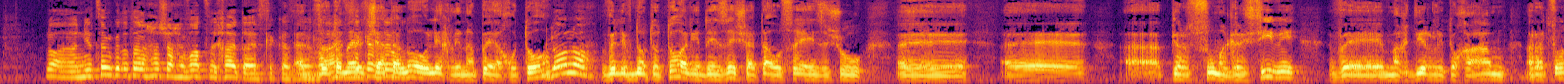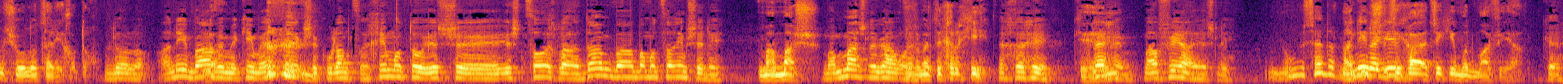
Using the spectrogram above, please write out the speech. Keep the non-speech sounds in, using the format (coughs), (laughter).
לא, אני יוצא מנקודת הנחה שהחברה צריכה את העסק הזה. זאת והעסק אומרת שאתה הוא- לא הולך לנפח אותו לא, לא. ולבנות אותו על ידי זה שאתה עושה איזשהו אה, אה, אה, פרסום אגרסיבי ומחדיר לתוך העם רצון שהוא לא צריך אותו. לא, לא. אני בא ומקים (coughs) עסק שכולם צריכים אותו, יש, אה, יש צורך לאדם במוצרים שלי. ממש. ממש לגמרי. זאת אומרת הכרחי. הכרחי. כן. לחם, מאפייה יש לי. נו בסדר, אני נגיד שצריכים עוד מאפייה. כן.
